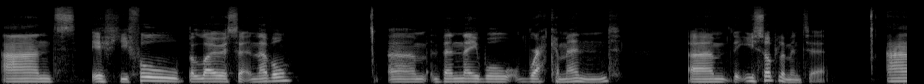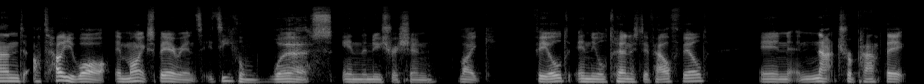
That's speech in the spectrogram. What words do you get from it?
And if you fall below a certain level, um, then they will recommend um, that you supplement it. And I'll tell you what, in my experience, it's even worse in the nutrition like field, in the alternative health field, in naturopathic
